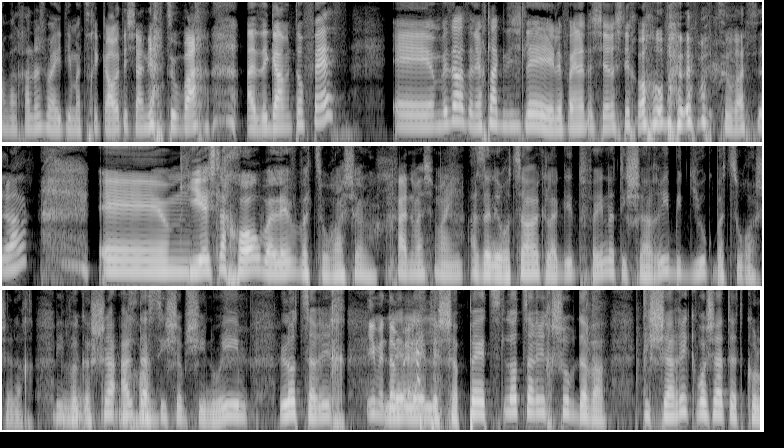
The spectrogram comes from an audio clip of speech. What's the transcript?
אבל חד משמעית היא מצחיקה אותי שאני עצובה, אז זה גם תופס. אה, וזהו, אז אני הולכת להקדיש לפעמים את השיר יש לי חור בלב בצורה שלך. אה, כי יש לך חור בלב בצורה שלך. חד משמעית. אז אני רוצה רק להגיד, פאינה, תישארי בדיוק בצורה שלך. בדיוק. בבקשה, אל נכון. תעשי שם שינויים, לא צריך לשפץ, לא צריך שום דבר. תישארי כמו שאת, את כל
